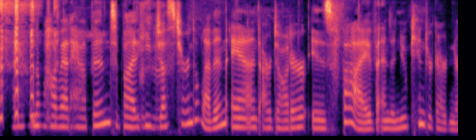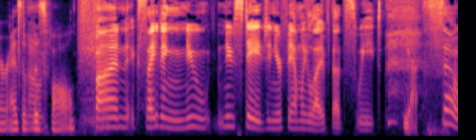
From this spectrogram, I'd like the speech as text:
I don't know how that happened, but he Mhm. just turned 11, and our daughter is five and a new kindergartner as of Oh. this fall. Fun, exciting new new stage in your family life. That's sweet. Yes. So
